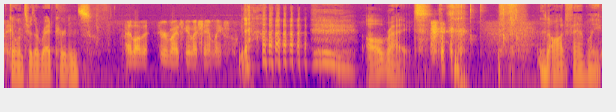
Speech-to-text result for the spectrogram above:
I going through the red curtains. I love it. It reminds me of my family. So. All right. An odd family.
